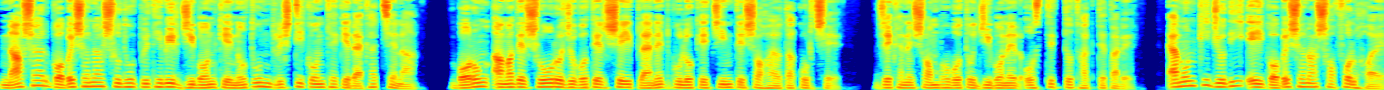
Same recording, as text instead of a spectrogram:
নাসার গবেষণা শুধু পৃথিবীর জীবনকে নতুন দৃষ্টিকোণ থেকে দেখাচ্ছে না, বরং আমাদের সৌরজগতের সেই প্ল্যানেটগুলোকে চিনতে সহায়তা করছে, যেখানে সম্ভবত জীবনের অস্তিত্ব থাকতে পারে। এমনকি যদি এই গবেষণা সফল হয়,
